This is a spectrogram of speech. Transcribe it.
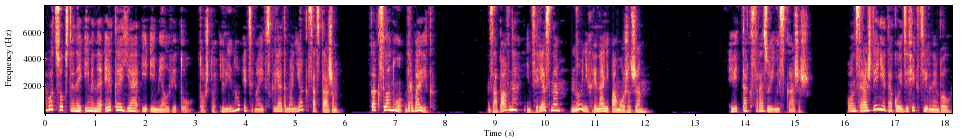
Вот, собственно, именно это я и имел в виду. То, что Ильину эти мои взгляды маньяка со стажем, как слону дробовик. Забавно, интересно, но ни хрена не поможет же. Ведь так сразу и не скажешь. Он с рождения такой дефективный был,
